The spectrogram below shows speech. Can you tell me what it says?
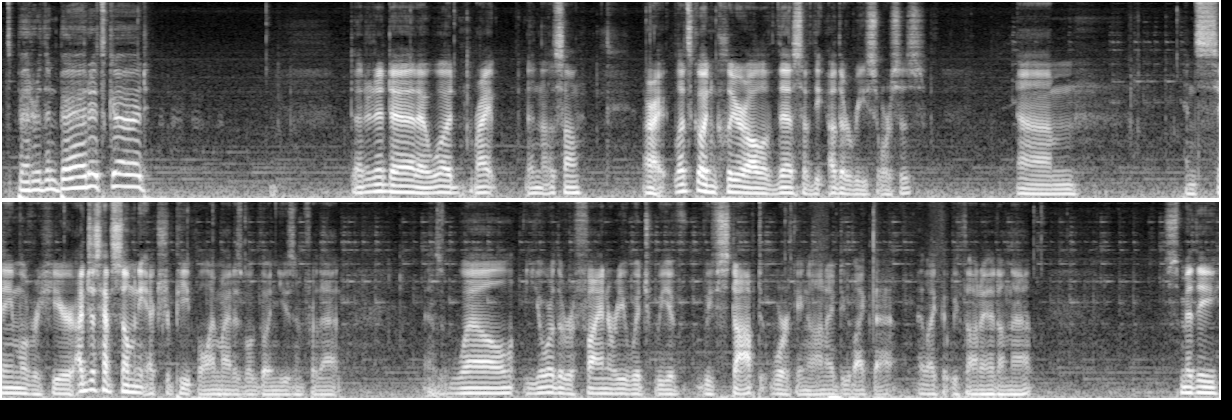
It's better than bad. It's good. Da da da da da. Wood. Right. Another song. All right. Let's go ahead and clear all of this of the other resources. Um. And same over here. I just have so many extra people. I might as well go and use them for that as well. You're the refinery, which we have we've stopped working on. I do like that. I like that we thought ahead on that. Smithy.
